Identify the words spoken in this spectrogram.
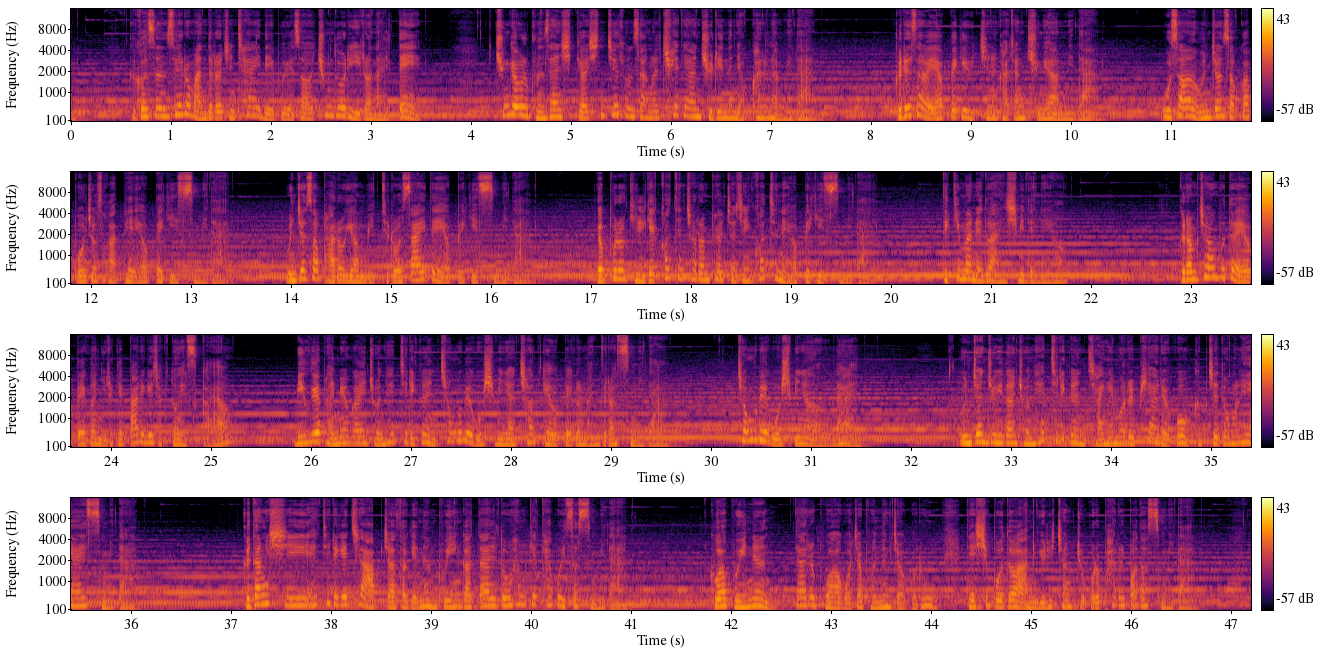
그것은 새로 만들어진 차의 내부에서 충돌이 일어날 때 충격을 분산시켜 신체 손상을 최대한 줄이는 역할을 합니다. 그래서 에어백의 위치는 가장 중요합니다. 우선 운전석과 보조석 앞에 에어백이 있습니다. 운전석 바로 옆 밑으로 사이드 에어백이 있습니다. 옆으로 길게 커튼처럼 펼쳐진 커튼 에어백이 있습니다. 듣기만 해도 안심이 되네요. 그럼 처음부터 에어백은 이렇게 빠르게 작동했을까요? 미국의 발명가인 존 해트릭은 1952년 첫 에어백을 만들었습니다. 1952년 어느 날 운전 중이던 존 해트릭은 장애물을 피하려고 급제동을 해야 했습니다. 그 당시 해트릭의 차 앞좌석에는 부인과 딸도 함께 타고 있었습니다. 그와 부인은 딸을 보호하고자 본능적으로 대시보드 앞 유리창 쪽으로 팔을 뻗었습니다.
